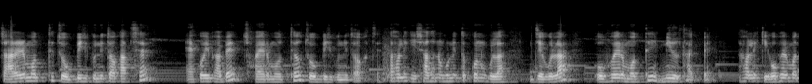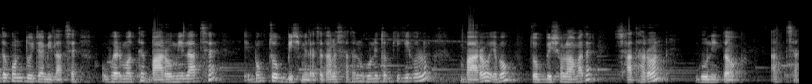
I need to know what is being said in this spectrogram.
চারের মধ্যে চব্বিশ গুণিতক আছে, একইভাবে ছয়ের মধ্যেও চব্বিশ গুণিতক আছে। তাহলে কি সাধারণ গুণিতক কোনগুলা? যেগুলা উভয়ের মধ্যে মিল থাকবে। তাহলে কি? উভয়ের মধ্যে কোন দুইটা মিল আছে? উভয়ের মধ্যে বারো মিল আছে এবং চব্বিশ মিল আছে। তাহলে সাধারণ গুণিতক কি কি হলো? বারো এবং চব্বিশ হলো আমাদের সাধারণ গুণিতক। আচ্ছা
